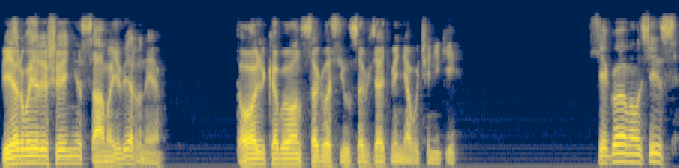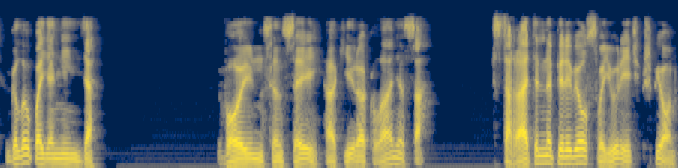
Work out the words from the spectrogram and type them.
Первое решение самое верное — только бы он согласился взять меня в ученики. Сего молчишь, глупая ниндзя. Воин-сенсей Акира кланяса. Старательно перевел свою речь шпион.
